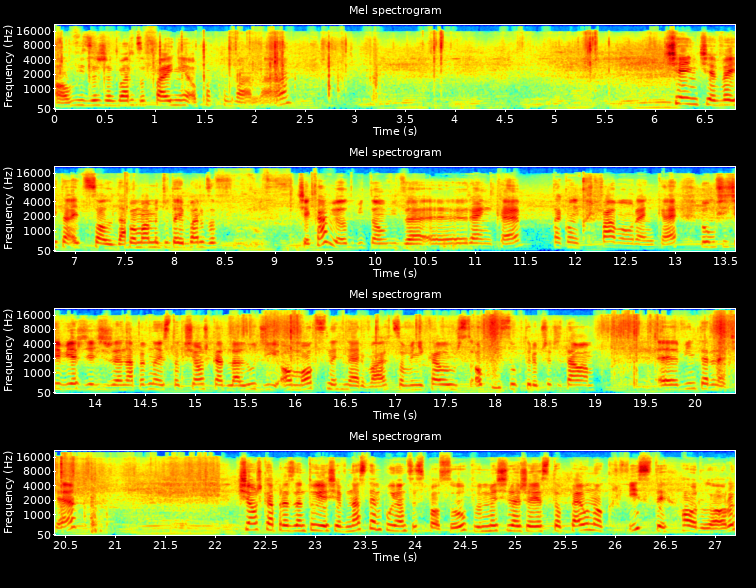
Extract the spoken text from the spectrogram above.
O, widzę, że bardzo fajnie opakowana. Cięcie Wejta et Solda, bo mamy tutaj bardzo ciekawie odbitą, widzę, e, rękę, taką krwawą rękę, bo musicie wiedzieć, że na pewno jest to książka dla ludzi o mocnych nerwach, co wynikało już z opisu, który przeczytałam e, w internecie. Książka prezentuje się w następujący sposób. Myślę, że jest to pełnokrwisty horror,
